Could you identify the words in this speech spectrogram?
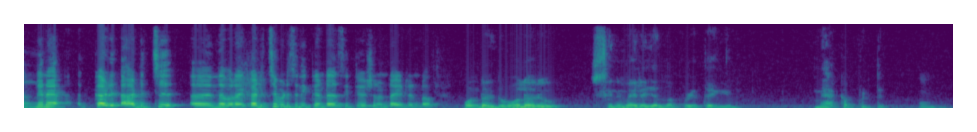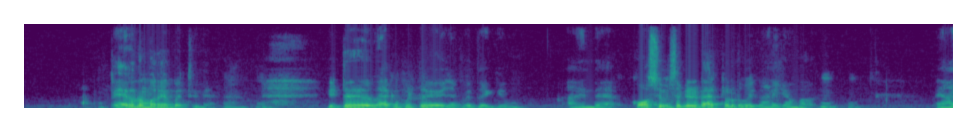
അങ്ങനെ അടിച്ച് എന്താ പറയാ കടിച്ചു പിടിച്ച് നിൽക്കേണ്ട സിറ്റുവേഷൻ ഉണ്ടായിട്ടുണ്ടോ? ഉണ്ട്. ഇതുപോലെ ഒരു സിനിമയിൽ ചെന്നപ്പോഴത്തേക്കും മേക്കപ്പ് ഇട്ട്. പേരൊന്നും പറയാൻ പറ്റില്ല. ഇട്ട് മേക്കപ്പ് ഇട്ട് കഴിഞ്ഞപ്പോഴത്തേക്കും അതിന്റെ കോസ്റ്റ്യൂംസ് ഒക്കെ ഡയറക്ടർ അടുത്ത് പോയി കാണിക്കാൻ പറഞ്ഞു. ഞാൻ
